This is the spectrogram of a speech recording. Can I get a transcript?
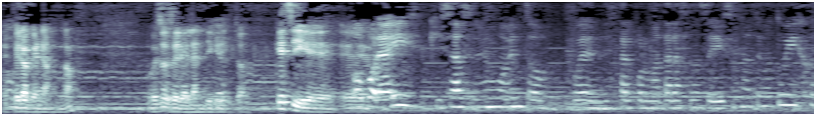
Espero que no, ¿no? Porque eso sería el anticristo. ¿Qué sigue? Eh, O por ahí, quizás en un momento pueden estar por matar a Sansa y dicen, no, tengo tu hijo.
